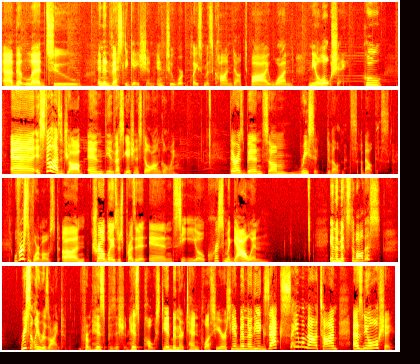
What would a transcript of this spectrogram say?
uh, that led to an investigation into workplace misconduct by one Neil Olshey, who uh, is, still has a job and the investigation is still ongoing. There has been some recent developments about this. Well, first and foremost, uh, Trailblazers president and CEO Chris McGowan, in the midst of all this, recently resigned from his position, his post. He had been there 10 plus years. He had been there the exact same amount of time as Neil Olshey.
